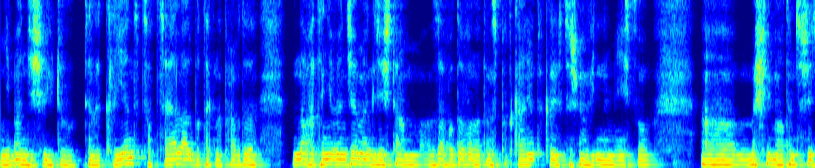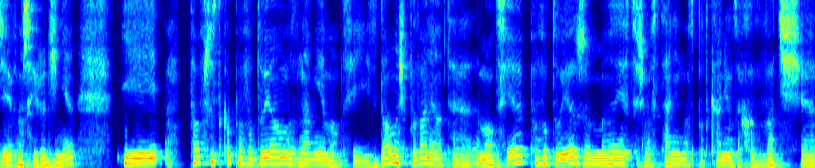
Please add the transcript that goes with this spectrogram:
nie będzie się liczył tyle klient, co cel, albo tak naprawdę nawet nie będziemy gdzieś tam zawodowo na tym spotkaniu, tylko jesteśmy w innym miejscu, myślimy o tym, co się dzieje w naszej rodzinie. I to wszystko powodują z nami emocje. I zdolność wpływania na te emocje powoduje, że my jesteśmy w stanie na spotkaniu zachowywać się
